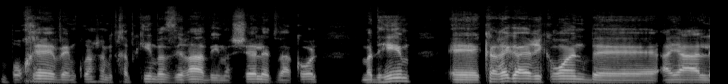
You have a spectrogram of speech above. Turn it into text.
בוכה, והם כולם שם מתחבקים בזירה, ועם השלט והכל, מדהים. Uh, כרגע אריק רואן ב... היה על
